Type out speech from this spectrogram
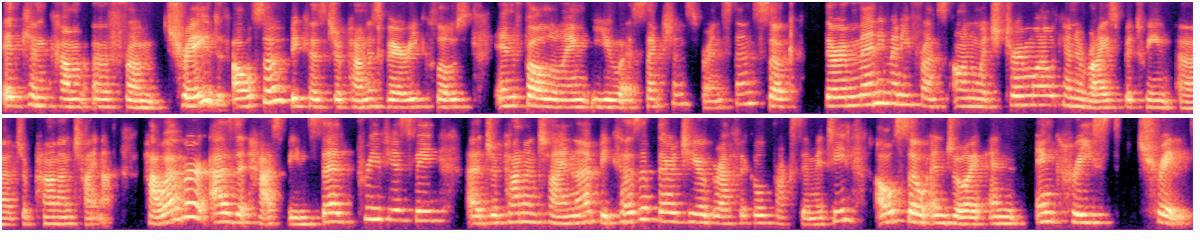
It can come uh, from trade also because Japan is very close in following US sanctions, for instance. So there are many, many fronts on which turmoil can arise between uh, Japan and China. However, as it has been said previously, uh, Japan and China, because of their geographical proximity, also enjoy an increased trade,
